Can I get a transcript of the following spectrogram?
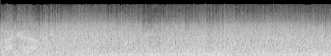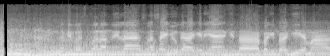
Kembali ke Rawabudi. Oke bosku, alhamdulillah selesai juga akhirnya kita bagi-bagi sama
